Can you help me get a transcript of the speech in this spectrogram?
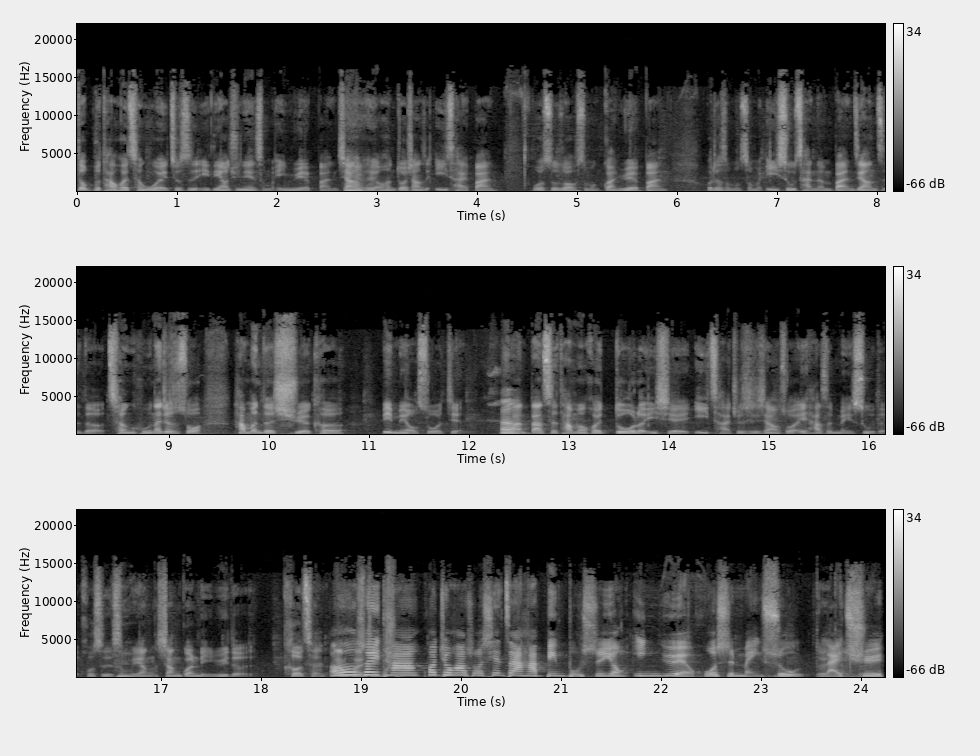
都不太会称为就是一定要去念什么音乐班，像有很多像是艺才班，或者是说什么管乐班，或者什么什么艺术才能班这样子的称呼，那就是说他们的学科并没有缩减，嗯，但但是他们会多了一些艺才，就是像说，诶、欸，他是美术的，或是什么样相关领域的。课程哦，所以他换句话说，现在他并不是用音乐或是美术来去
